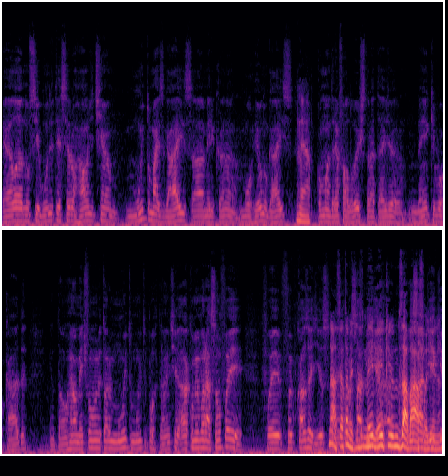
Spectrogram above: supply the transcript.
ela no segundo e terceiro round tinha muito mais gás. A americana morreu no gás. É. Como o André falou, estratégia bem equivocada. Então, realmente foi uma vitória muito, muito importante. A comemoração foi. Foi, foi por causa disso. Não, né? certamente, Ela meio- meio que um desabafo sabia ali, né?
